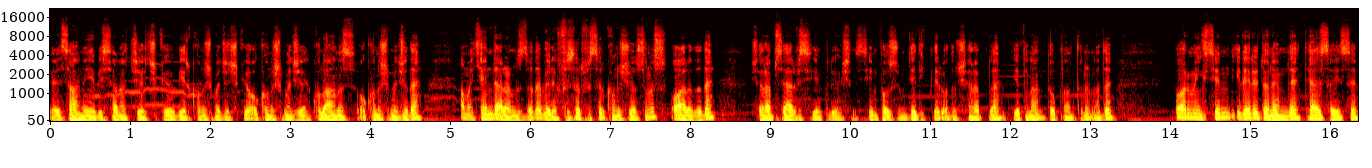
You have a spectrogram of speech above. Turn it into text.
Ve sahneye bir sanatçı çıkıyor, bir konuşmacı çıkıyor. O konuşmacı, kulağınız o konuşmacıda ama kendi aranızda da böyle fısır fısır konuşuyorsunuz. O arada da şarap servisi yapılıyor işte. Simpozyum dedikleri odur. Şarapla yapılan toplantının adı. Formings'in ileri dönemde tel sayısı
